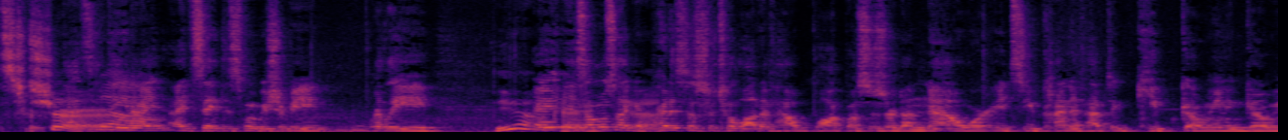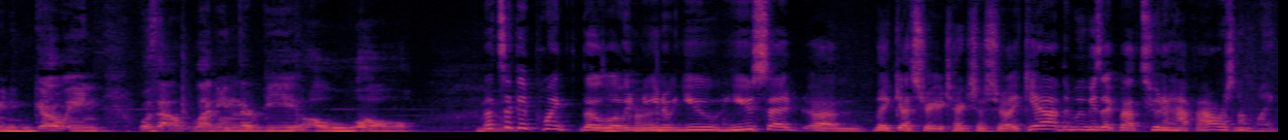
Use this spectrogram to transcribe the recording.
Sure. That's the thing No. I, I'd say this movie should be really. yeah. okay. It's almost like Yeah. a predecessor to a lot of how blockbusters are done now, where it's you kind of have to keep going and going and going without letting there be a lull. That's a good point, though, Logan. Okay. You know, you you said um, like yesterday, your text yesterday, like, yeah, the movie's like about two and a half hours, and I'm like,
